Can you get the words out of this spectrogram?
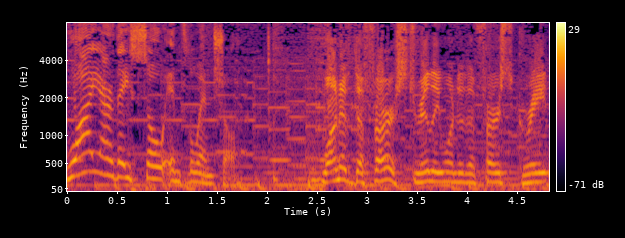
why are they so influential? one of the first, really one of the first great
